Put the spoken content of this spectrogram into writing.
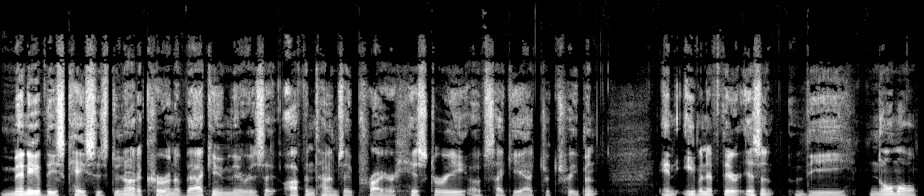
Many of these cases do not occur in a vacuum. There is a, oftentimes a prior history of psychiatric treatment. And even if there isn't, the normal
